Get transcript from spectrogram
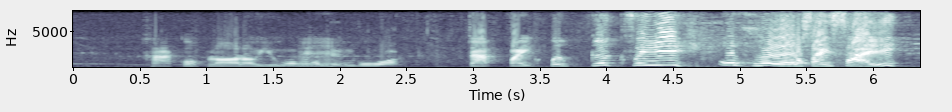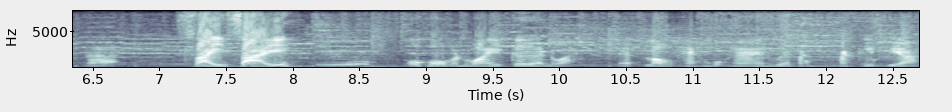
ๆ ขากบรอเราอยู่วงนะละหฮะนึ่งบวกจัดไปปุ๊บกึกสีโอ้โห ใสใสน่าใสใสโอ้ๆโอ้โห มันไวเกินว่ะ เดี๋ยวลองแถมบวก5ให้เพื่อนสักสักคลิปดีกว่า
